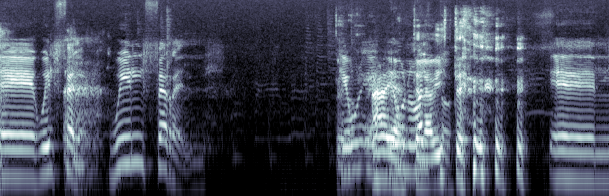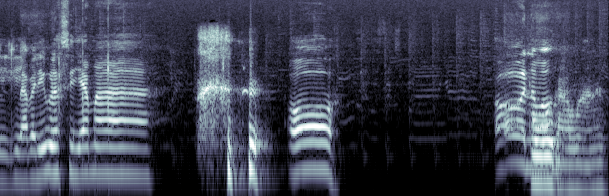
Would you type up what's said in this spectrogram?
Eh, Will Ferrell. Will Ferrell. pero un- ¿te Ah, ya, uno la alto. viste? El- la película se llama. Oh. Oh, no. Puta, weón.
